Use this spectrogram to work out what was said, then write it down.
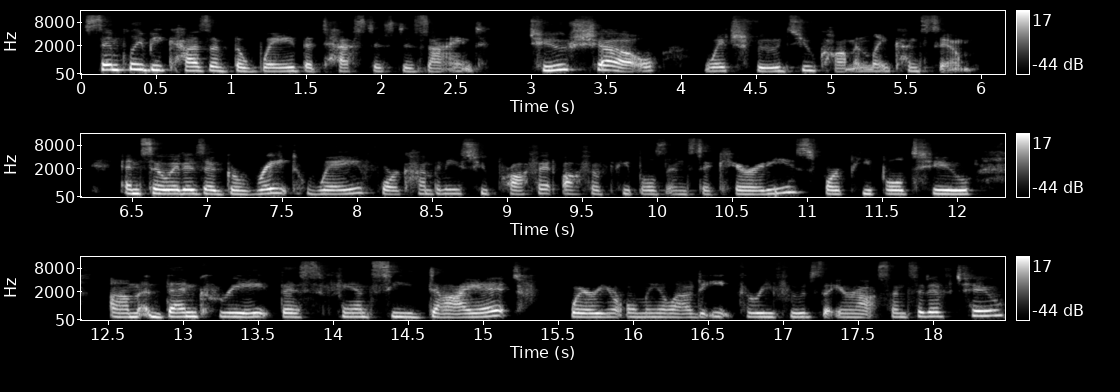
simply because of the way the test is designed to show which foods you commonly consume. And so it is a great way for companies to profit off of people's insecurities, for people to um, then create this fancy diet where you're only allowed to eat three foods that you're not sensitive to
